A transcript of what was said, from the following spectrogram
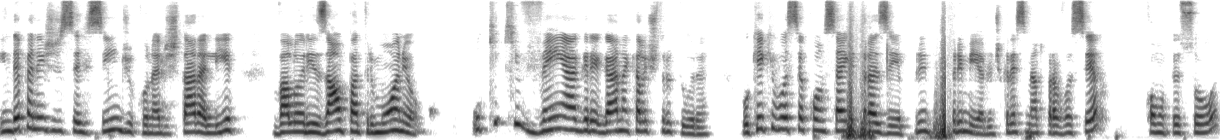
independente de ser síndico, né, de estar ali, valorizar o patrimônio, o que, que vem a agregar naquela estrutura? O que, que você consegue trazer, primeiro, de crescimento para você, como pessoa,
